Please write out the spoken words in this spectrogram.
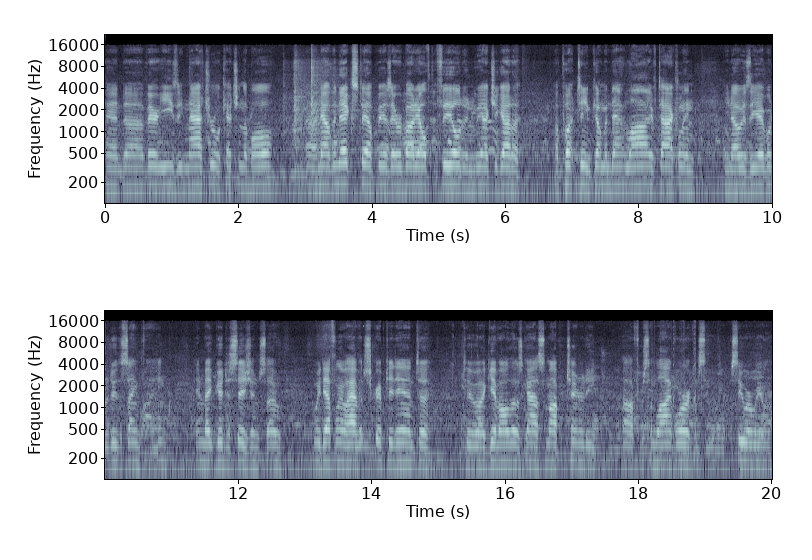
and uh, very easy, natural catching the ball. Uh, now the next step is everybody off the field, and we actually got a, a punt team coming down live tackling. You know, is he able to do the same thing and make good decisions? So we definitely will have it scripted in to to uh, give all those guys some opportunity uh, for some live work and see, see where we are. At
